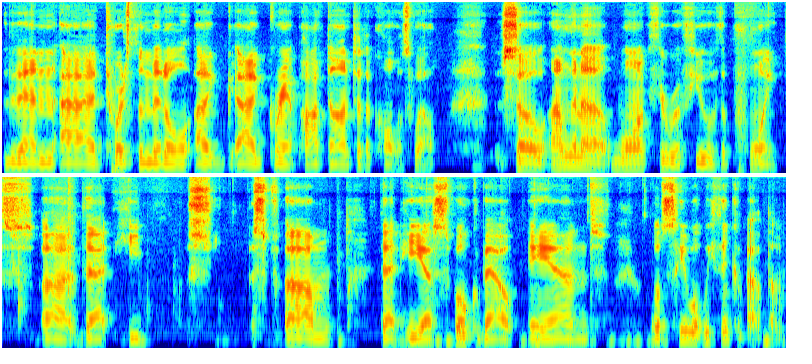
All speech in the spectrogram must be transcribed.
then uh, towards the middle, uh, uh, Grant popped onto the call as well. So I'm going to walk through a few of the points uh, that he um, that he uh, spoke about, and let's see what we think about them.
